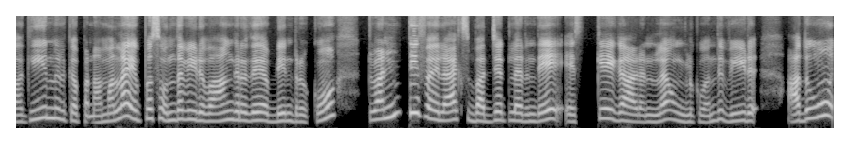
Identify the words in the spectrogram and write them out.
பகீர்னு இருக்கப்ப நம்மலாம் எப்போ சொந்த வீடு வாங்குறது அப்படின்னு இருக்கும். டுவெண்ட்டி ஃபைவ் லேக்ஸ் பட்ஜெட்ல இருந்தே எஸ்கே கார்டனில் உங்களுக்கு வந்து வீடு. அதுவும்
